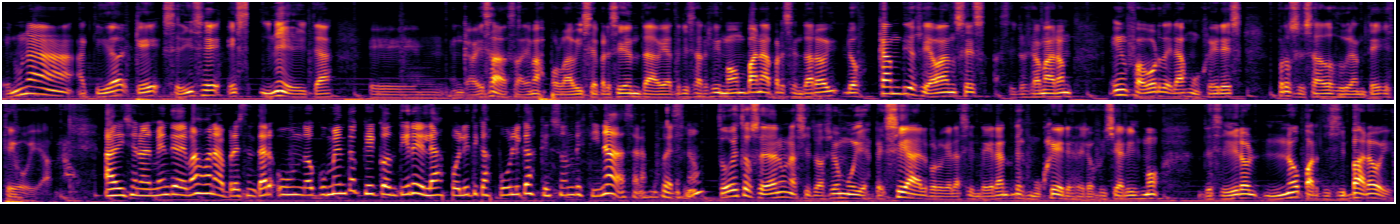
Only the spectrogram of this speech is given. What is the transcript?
en una actividad que se dice es inédita, eh, encabezadas además por la vicepresidenta Beatriz Argimón, van a presentar hoy los cambios y avances, así lo llamaron, en favor de las mujeres procesados durante este gobierno. Adicionalmente, además van a presentar un documento que contiene las políticas públicas que son destinadas a las mujeres, ¿no? Todo esto se da en una situación muy especial porque las integrantes mujeres del oficialismo decidieron no participar hoy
